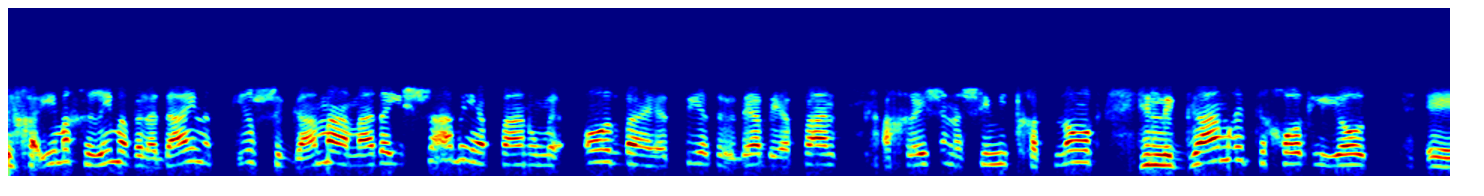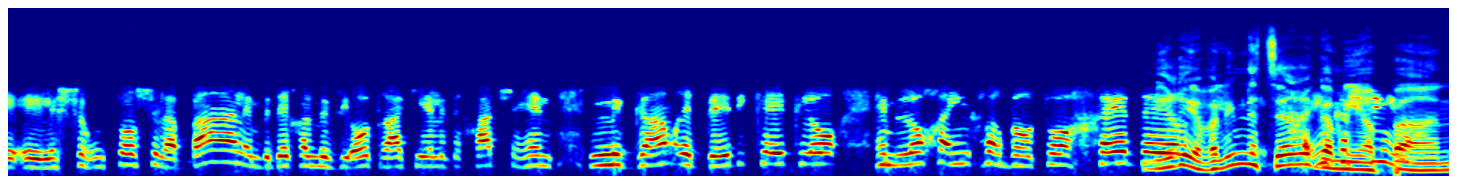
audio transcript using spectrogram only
לחיים אחרים, אבל עדיין נזכיר שגם מעמד האישה ביפן הוא מאוד בעייתי. אתה יודע, ביפן, אחרי שנשים מתחתנות, הן לגמרי צריכות להיות אה, אה, לשירותו של הבעל, הן בדרך כלל מביאות רק ילד אחד שהן לגמרי דדיקייט לו, הם לא חיים כבר באותו החדר. מירי, אבל אם נצא רגע מיפן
